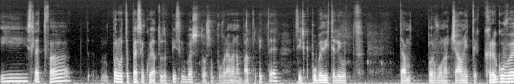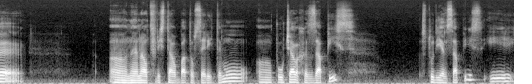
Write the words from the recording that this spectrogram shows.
И след това първата песен, която записах, беше точно по време на батерите. Всички победители от там първоначалните кръгове а, на една от фристайл батъл сериите му а, получаваха запис, студиен запис и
